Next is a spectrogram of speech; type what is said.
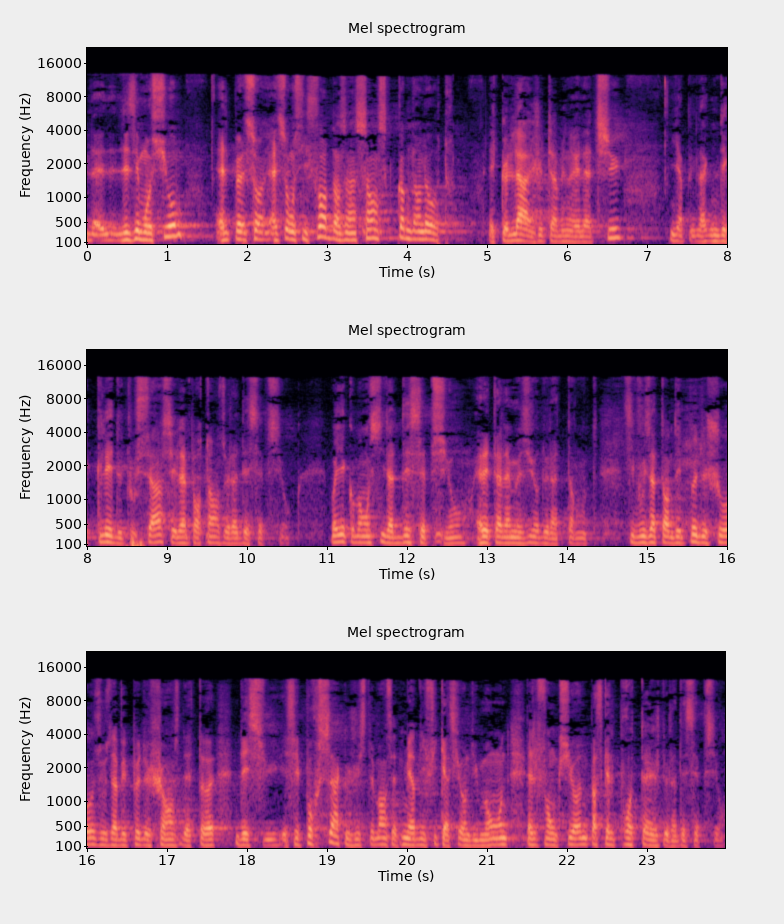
les émotions, elles, sont, elles sont aussi fortes dans un sens comme dans l'autre. Et que là, je terminerai là-dessus, il y a une des clés de tout ça, c'est l'importance de la déception. Voyez comment aussi la déception, elle est à la mesure de l'attente. Si vous attendez peu de choses, vous avez peu de chances d'être déçu. Et c'est pour ça que justement cette merdification du monde, elle fonctionne parce qu'elle protège de la déception.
